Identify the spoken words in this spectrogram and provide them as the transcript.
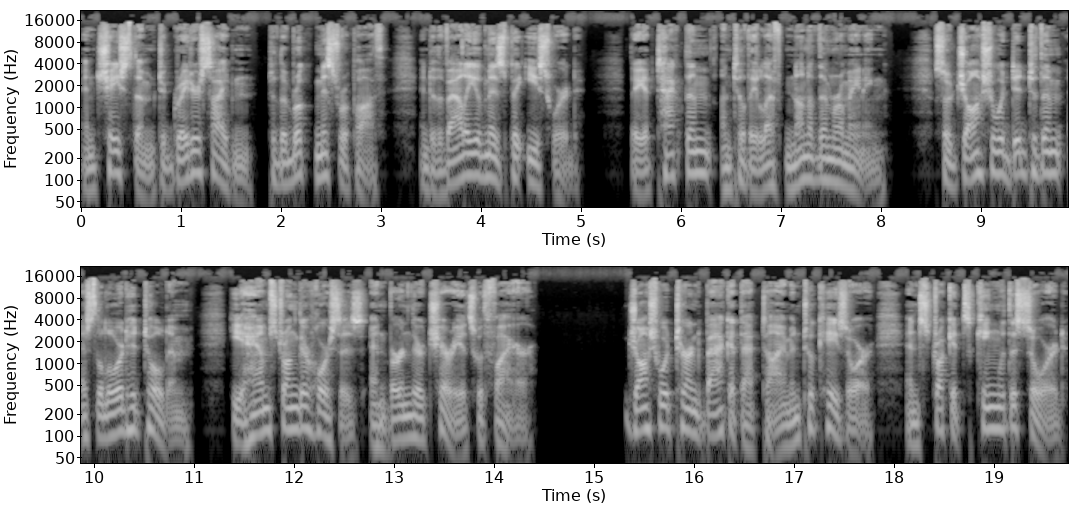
and chased them to greater Sidon, to the brook Misrephoth, and to the valley of Mizpah eastward. They attacked them until they left none of them remaining. So Joshua did to them as the Lord had told him. He hamstrung their horses and burned their chariots with fire. Joshua turned back at that time and took Hazor, and struck its king with the sword,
